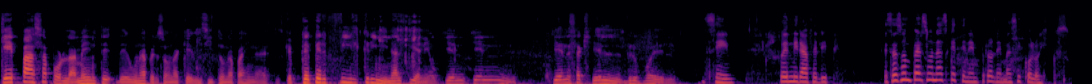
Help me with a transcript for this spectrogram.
¿Qué pasa por la mente de una persona que visita una página de estas? ¿Qué, qué perfil criminal tiene? ¿O quién, quién ¿Quién es aquí el grupo del...? Sí, pues mira Felipe, estas son personas que tienen problemas psicológicos.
